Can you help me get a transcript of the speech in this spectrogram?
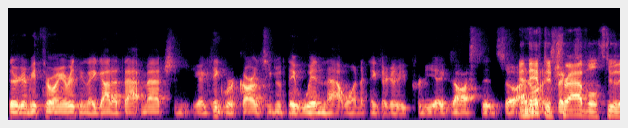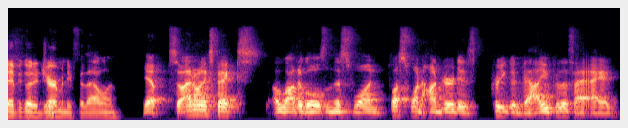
they're gonna be throwing everything they got at that match, and I think regardless, even if they win that one, I think they're gonna be pretty exhausted. So and they have to travel too. They have to go to Germany for that one. Yep. So I don't expect a lot of goals in this one. Plus 100 is pretty good value for this. I, I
